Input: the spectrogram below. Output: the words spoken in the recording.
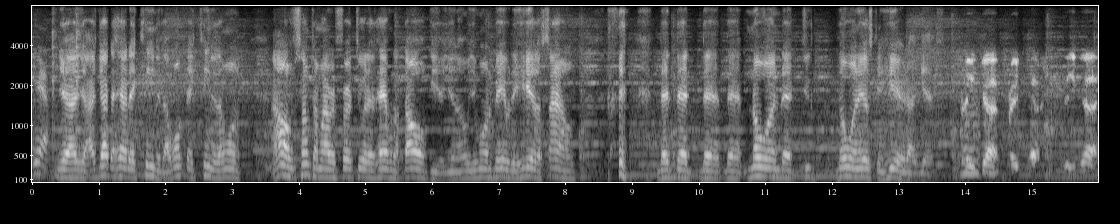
Yeah. Yeah, yeah, I got to have that keenness. I want that keenness. I want. I also, sometimes I refer to it as having a dog ear. You know, you want to be able to hear the sound that that that that no one that you no one else can hear it. I guess. Praise Mhm. God. Praise God. Praise God.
